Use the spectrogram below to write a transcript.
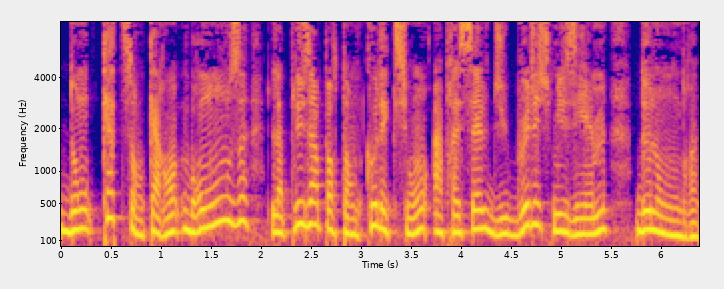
dont 440 bronzes, la plus importante collection après celle du British Museum de Londres.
